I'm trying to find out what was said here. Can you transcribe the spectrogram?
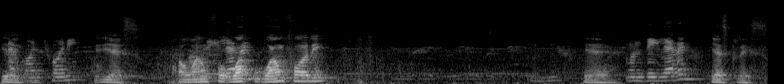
Yeah, At one twenty? yes. Or On one the fo- 11th? Mm-hmm. 140? Yeah, On the eleventh? yes, please.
